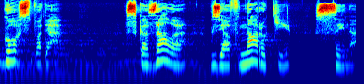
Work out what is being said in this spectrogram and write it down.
Господа, Сказала взяв на руки сина.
